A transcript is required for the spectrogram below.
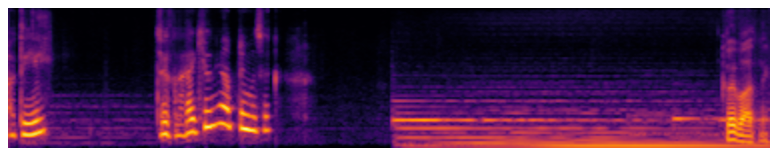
अदील जगाया क्यों नहीं आपने मुझे? कोई बात नहीं।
